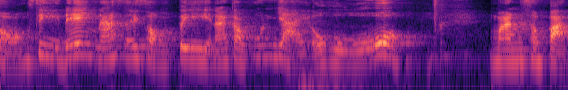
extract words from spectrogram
1,200 4เด้งนะใน2ปีนะ กับหุ้นใหญ่ โอ้โห มันสมปัด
